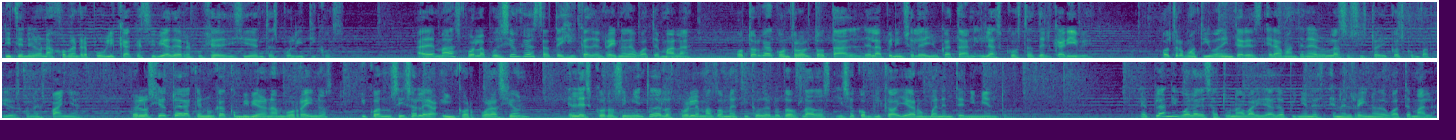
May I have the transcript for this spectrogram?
ni tener una joven república que sirviera de refugio de disidentes políticos. Además, por la posición geoestratégica del Reino de Guatemala, otorga control total de la península de Yucatán y las costas del Caribe. Otro motivo de interés era mantener los lazos históricos compartidos con España, pero lo cierto era que nunca convivieron ambos reinos y cuando se hizo la incorporación, el desconocimiento de los problemas domésticos de los dos lados hizo complicado llegar a un buen entendimiento. El plan de Iguala desató una variedad de opiniones en el reino de Guatemala.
